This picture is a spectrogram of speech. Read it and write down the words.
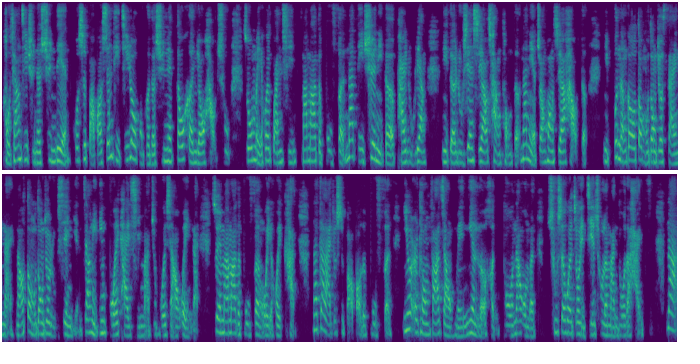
口腔肌群的训练，或是宝宝身体肌肉骨骼的训练都很有好处。所以，我们也会关心妈妈的部分。那的确，你的排乳量，你的乳腺是要畅通的，那你的状况是要好的。你不能够动不动就塞奶，然后动不动就乳腺炎，这样你一定不会开心嘛，就不会想要喂奶。所以，妈妈的部分我也会看。那再来就是宝宝的部分，因为儿童发展我们也念了很多，那。我们出社会之后也接触了蛮多的孩子，那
